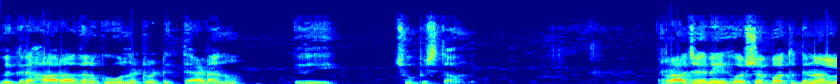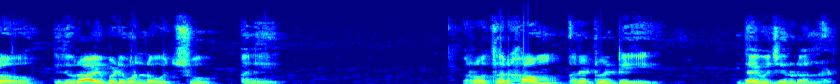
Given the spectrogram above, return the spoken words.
విగ్రహారాధనకు ఉన్నటువంటి తేడాను ఇది చూపిస్తా ఉంది. రాజైన యహోషబాతు దినాల్లో ఇది వ్రాయబడి ఉండవచ్చు అని రోథర్హామ్ అనేటువంటి దైవజనుడు అన్నాడు.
